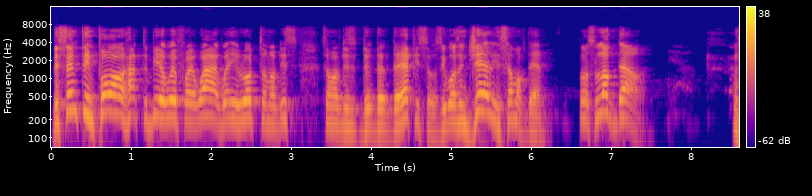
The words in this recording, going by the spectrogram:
The same thing, Paul had to be away for a while when he wrote some of this, some of this, the, the, the epistles. He was in jail in some of them. He was locked down. he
